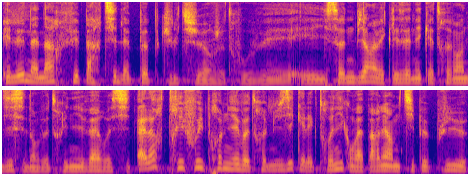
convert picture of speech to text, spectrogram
Et le nanar fait partie de la pop culture, je trouve, et, et il sonne bien avec les années 90 et dans votre univers aussi. Alors Trifouille premier, votre musique électronique, on va parler un petit peu plus.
